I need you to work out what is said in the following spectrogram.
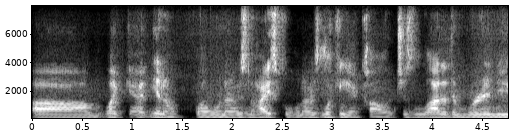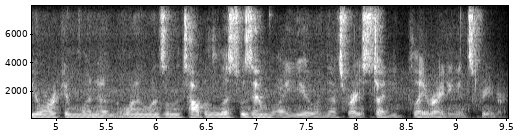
um, like uh, you know, well, when I was in high school, when I was looking at colleges, a lot of them were in New York, and one um, one of the ones on the top of the list was NYU, and that's where I studied playwriting and screenwriting.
